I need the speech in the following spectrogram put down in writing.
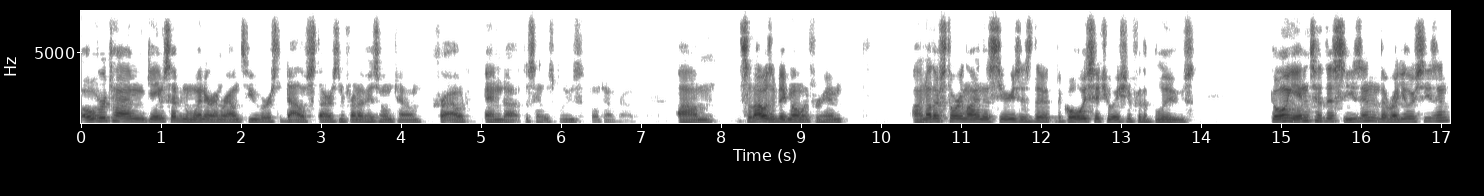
overtime Game 7 winner in round two versus the Dallas Stars in front of his hometown crowd and uh, the St. Louis Blues hometown crowd. Um, so that was a big moment for him. Another storyline in this series is the, the goalie situation for the Blues. Going into this season, the regular season,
